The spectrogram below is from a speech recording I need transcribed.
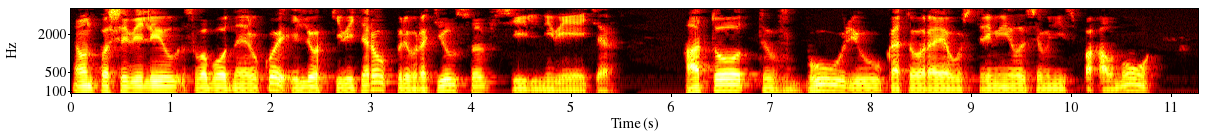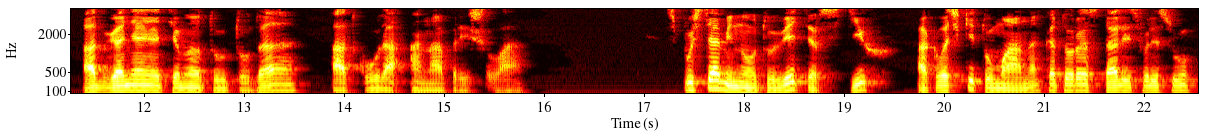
Он пошевелил свободной рукой, и легкий ветерок превратился в сильный ветер, а тот в бурю, которая устремилась вниз по холму, отгоняя темноту туда, откуда она пришла. Спустя минуту ветер стих, а клочки тумана, которые остались в лесу,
